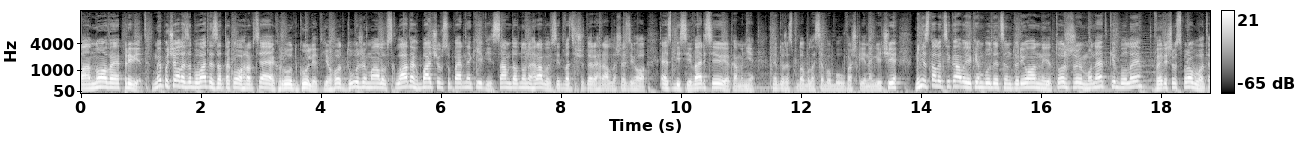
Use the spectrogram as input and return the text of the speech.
Панове, привіт! Ми почали забувати за такого гравця, як Рут Гуліт. Його дуже мало в складах бачив суперників і сам давно не грав. і Всі 24 грав лише з його SBC версією, яка мені не дуже сподобалася, бо був важкий на м'ячі. Мені стало цікаво, яким буде Центуріон, і тож монетки були, вирішив спробувати.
